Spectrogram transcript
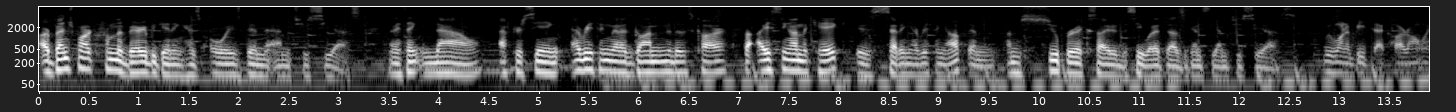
Our benchmark from the very beginning has always been the M2CS. And I think now, after seeing everything that has gone into this car, the icing on the cake is setting everything up and I'm super excited to see what it does against the M2CS. We want to beat that car, don't we?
